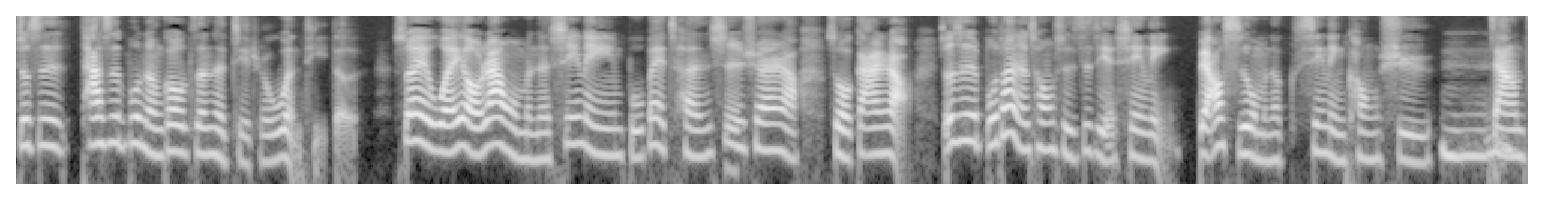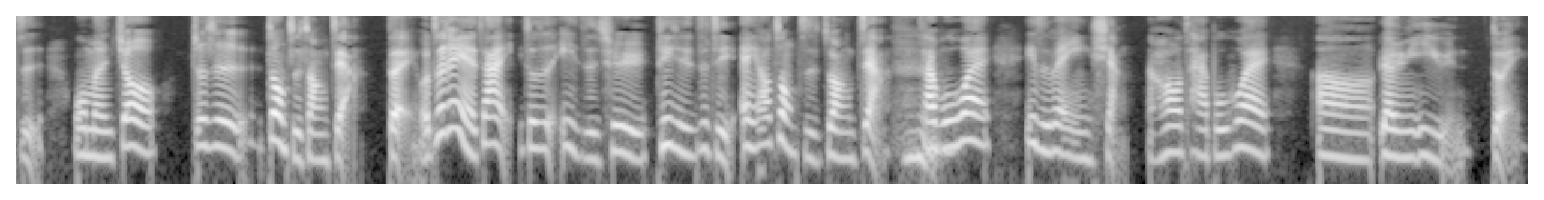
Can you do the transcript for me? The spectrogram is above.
就是它是不能够真的解决问题的。所以，唯有让我们的心灵不被城市喧扰所干扰，就是不断的充实自己的心灵，不要使我们的心灵空虚。嗯，这样子，我们就就是种植庄稼。对我最近也在，就是一直去提醒自己，哎，要种植庄稼，才不会一直被影响，然后才不会呃人云亦云。对。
